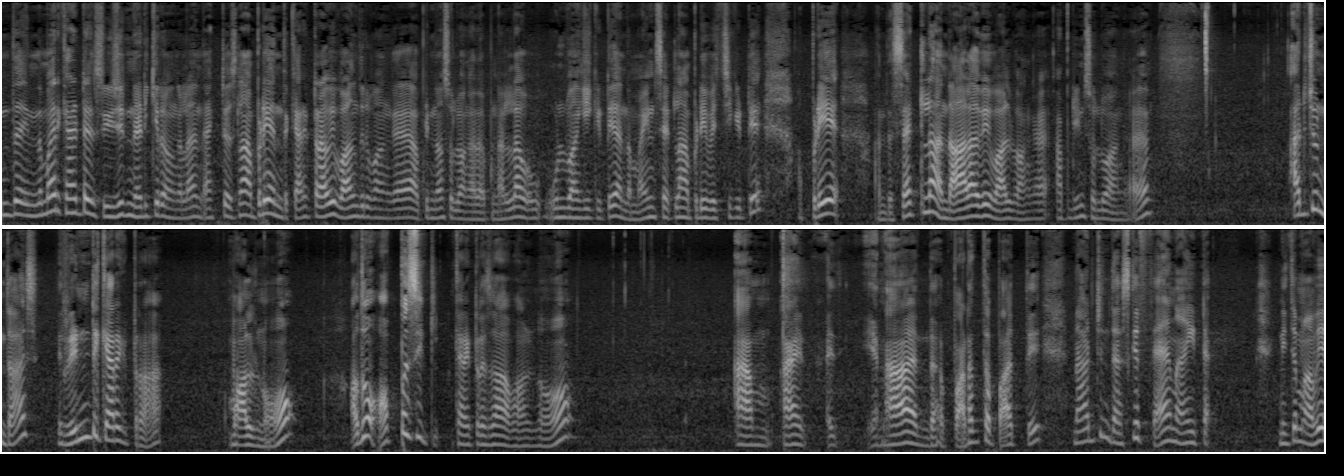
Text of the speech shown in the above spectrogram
இந்த இந்த மாதிரி கேரக்டர்ஸ் யூஸ்வலி நடிக்கிறவங்கலாம் ஆக்டர்ஸ்லாம் அப்படியே அந்த கேரக்டராகவே வாழ்ந்துருவாங்க அப்படின்னு தான் சொல்லுவாங்க. அதை அப்ப நல்லா உள்வாங்கிக்கிட்டு அந்த மைண்ட் செட்லாம் அப்படியே வச்சுக்கிட்டு அப்படியே அந்த செட்டில் அந்த ஆளாகவே வாழ்வாங்க அப்படின்னு சொல்லுவாங்க. அர்ஜுன் தாஸ் ரெண்டு கேரக்டராக வாழணும். அதுவும் ஆப்போசிட் கேரக்டர்ஸாக வாழணும். ஆம், நான் இந்த படத்தை பார்த்து நான் அர்ஜுன் தாஸ்க்கு ஃபேன் ஆகிட்டேன் நிஜமாகவே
